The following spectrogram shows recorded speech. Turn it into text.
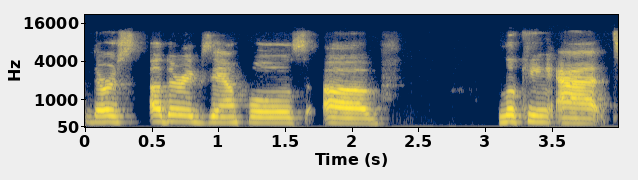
there's other examples of looking at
